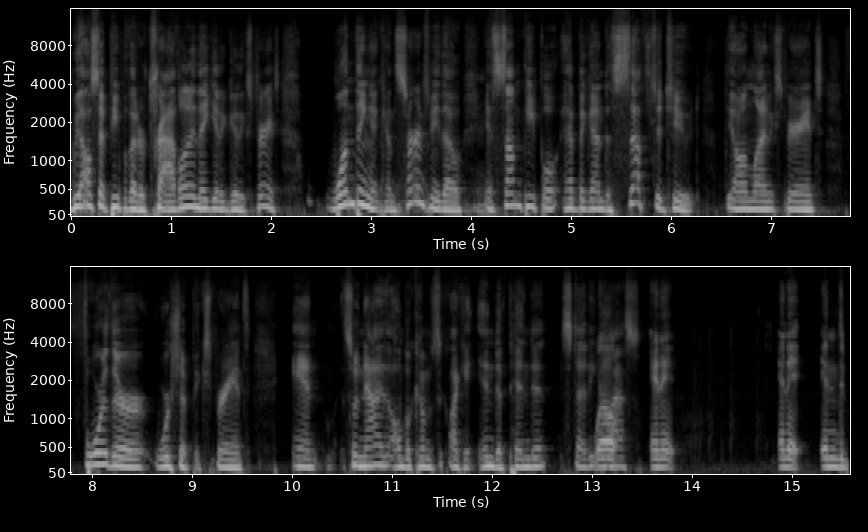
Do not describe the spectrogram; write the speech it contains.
We also have people that are traveling and they get a good experience. One thing that concerns me though Mm. is some people have begun to substitute the online experience for their worship experience, and so now it all becomes like an independent study well, class. and it and it in the.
